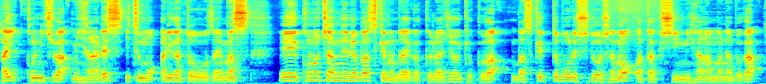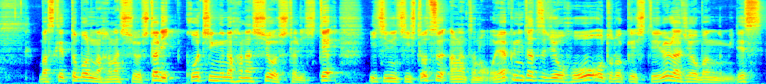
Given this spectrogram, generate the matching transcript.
はい、こんにちは。三原です。いつもありがとうございます。えー、このチャンネルバスケの大学ラジオ局は、バスケットボール指導者の私、三原学が、バスケットボールの話をしたり、コーチングの話をしたりして、一日一つあなたのお役に立つ情報をお届けしているラジオ番組です。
